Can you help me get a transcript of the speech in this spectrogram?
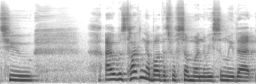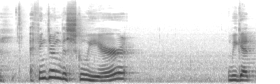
to. I was talking about this with someone recently that I think during the school year, we get,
